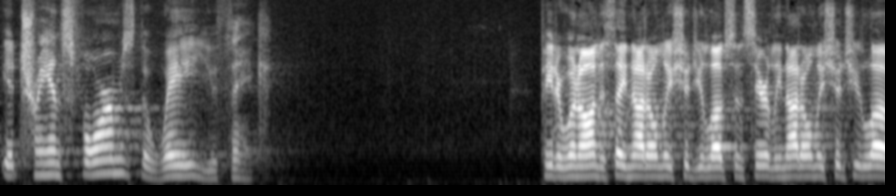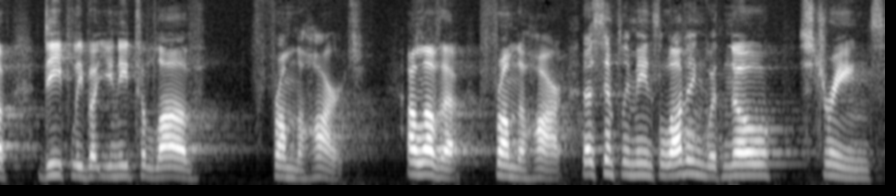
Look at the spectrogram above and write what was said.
it transforms the way you think. Peter went on to say, not only should you love sincerely, not only should you love deeply, but you need to love from the heart. I love that, from the heart. That simply means loving with no strings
